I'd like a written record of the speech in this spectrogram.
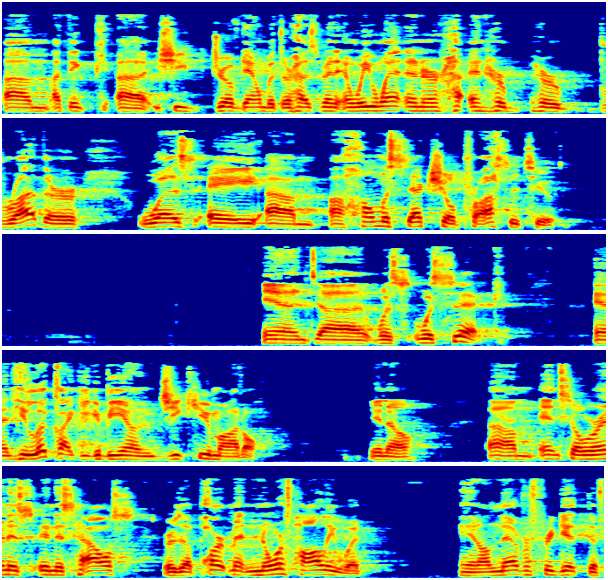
Um, I think uh, she drove down with her husband, and we went, and her and her her brother was a um, a homosexual prostitute and uh, was was sick, and he looked like he could be on GQ model, you know. Um, and so we're in his in his house. There's an apartment in North Hollywood, and I'll never forget the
